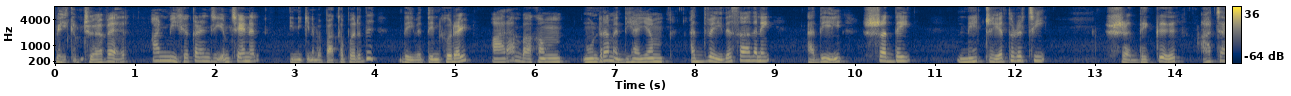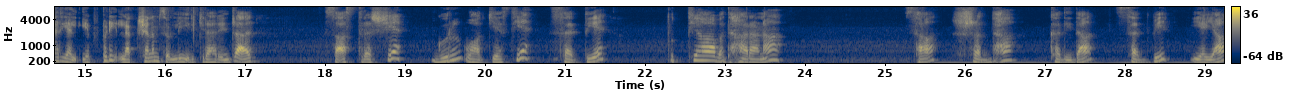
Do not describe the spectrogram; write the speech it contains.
வெல்கம் டு அவர் ஆன்மீக களஞ்சியம் சேனல். இன்னைக்கு நம்ம பார்க்க போகிறது தெய்வத்தின் குரல் ஆறாம் பாகம் மூன்றாம் அத்தியாயம் அத்வைத சாதனை. அதில் ஸ்ரத்தை நேற்றைய தொடர்ச்சி. ஸ்ரத்தைக்கு ஆச்சாரியால் எப்படி லட்சணம் சொல்லி இருக்கிறார் என்றால் சாஸ்திரஸ்ய குரு வாக்கியஸ்ய சத்திய புத்தியாவதாரணா. சா ஸ்ரத்தா கதிதா சத்பிர் யயா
